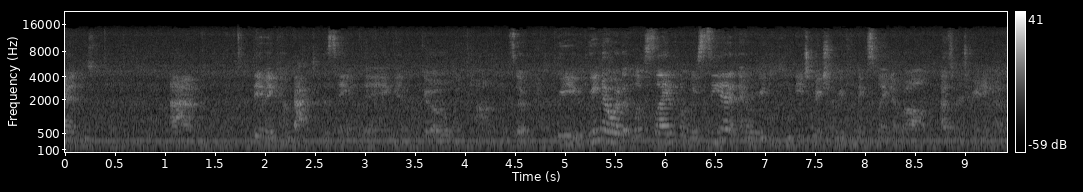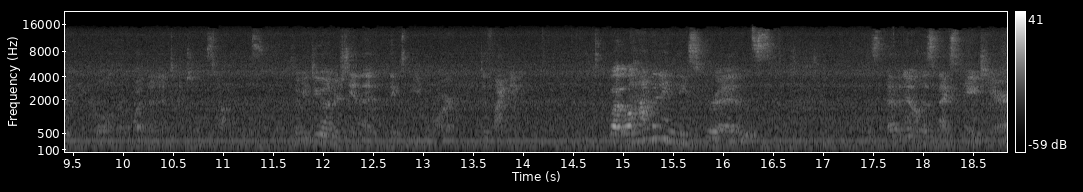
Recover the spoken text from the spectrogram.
and um, they may come back to the same thing and go and come. So we, we know what it looks like when we see it and we, need to make sure we can explain it well as we're training other people of what an attention stop is. So we do understand that things need more defining. What will happen in these grids evident on this next page here.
